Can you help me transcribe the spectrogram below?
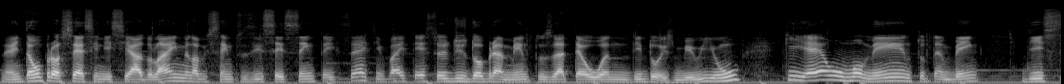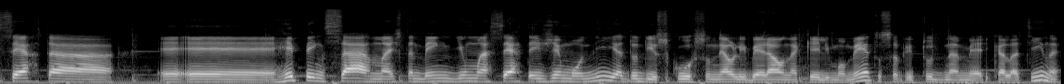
Né? Então, o processo iniciado lá em 1967 vai ter seus desdobramentos até o ano de 2001, que é um momento também de certa é, é, repensar, mas também de uma certa hegemonia do discurso neoliberal naquele momento, sobretudo na América Latina,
